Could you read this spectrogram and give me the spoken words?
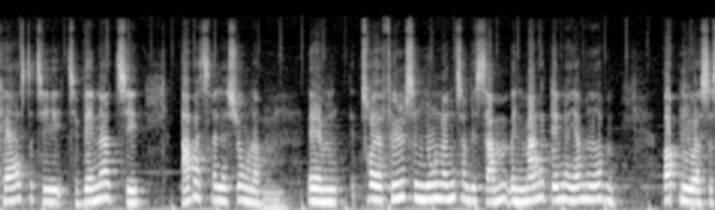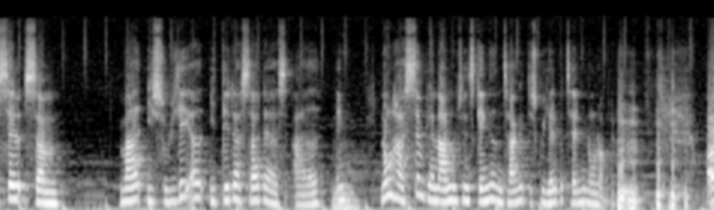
kærester, til, til venner, til arbejdsrelationer, Mm. øhm, tror jeg føles sådan nogenlunde som det samme, men mange af dem, når jeg møder dem, oplever sig selv som meget isoleret i det, der så er deres eget. Mm. Ikke? Nogle har simpelthen aldrig nogensinde skænket en tanke, at de skulle hjælpe at tale med nogen om det. og,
